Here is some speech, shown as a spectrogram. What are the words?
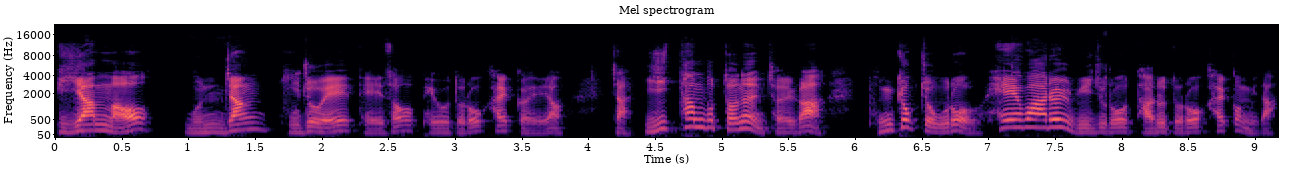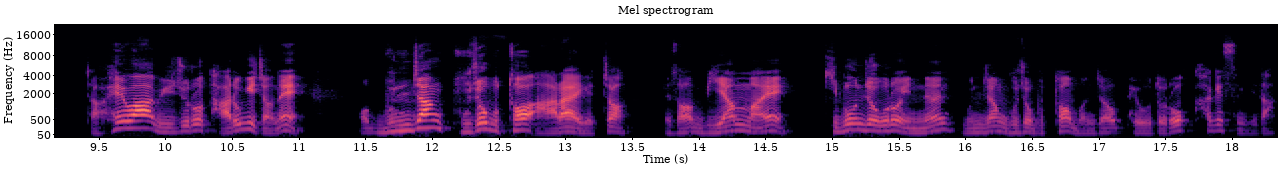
미얀마어 문장 구조에 대해서 배우도록 할 거예요. 자, 2탄부터는 저희가 본격적으로 회화를 위주로 다루도록 할 겁니다. 자, 회화 위주로 다루기 전에 어, 문장 구조부터 알아야겠죠. 그래서 미얀마에 기본적으로 있는 문장 구조부터 먼저 배우도록 하겠습니다.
